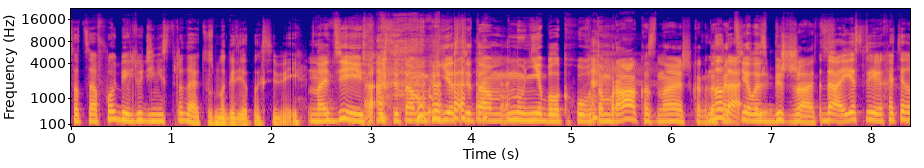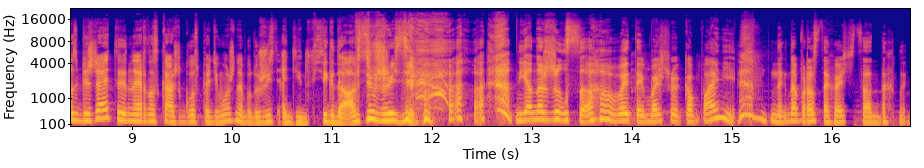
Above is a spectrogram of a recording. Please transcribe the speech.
социофобии люди не страдают из многодетных семей. Надеюсь, если там, если там ну, не было какого-то мрака, знаешь, когда ну, хотелось да. бежать. Да, если хотелось бежать, ты, наверное, скажешь, господи, можно я буду жить один всегда, всю жизнь? Я нажился в этой большой компании, иногда просто хочется отдохнуть.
